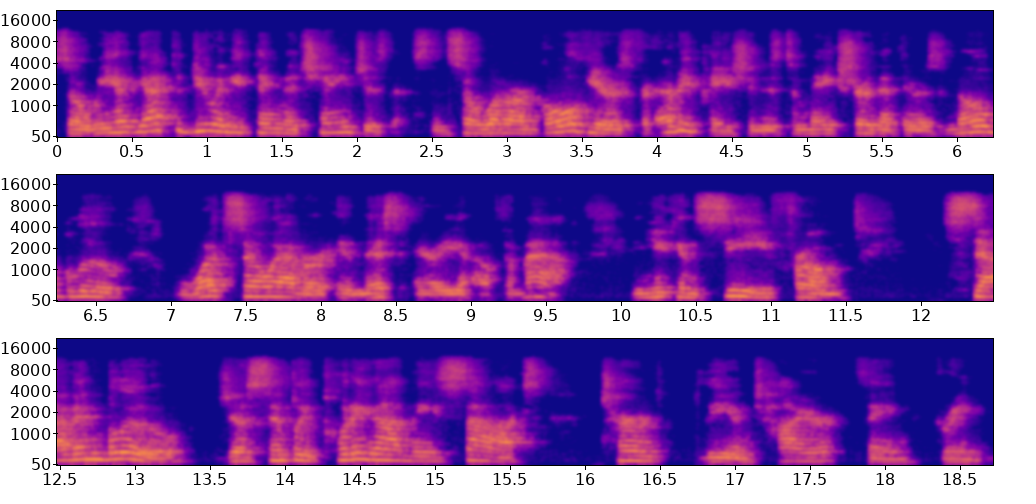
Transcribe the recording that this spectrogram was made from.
So we have yet to do anything that changes this. And so what our goal here is for every patient is to make sure that there is no blue whatsoever in this area of the map. And you can see from seven blue, just simply putting on these socks turned the entire thing green.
